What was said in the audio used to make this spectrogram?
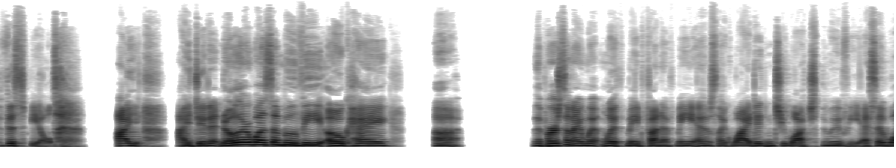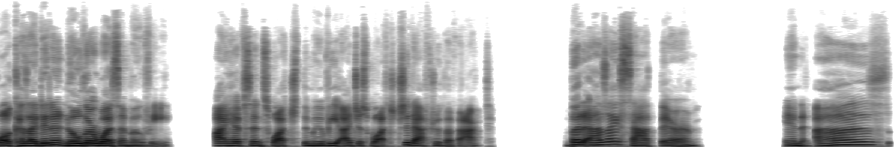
to this field. I I didn't know there was a movie. Okay. Uh, the person I went with made fun of me and was like, "Why didn't you watch the movie?" I said, "Well, because I didn't know there was a movie. I have since watched the movie. I just watched it after the fact." But as I sat there, and as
